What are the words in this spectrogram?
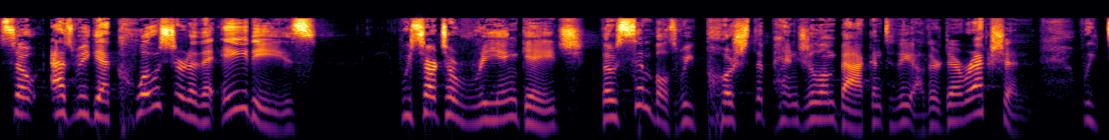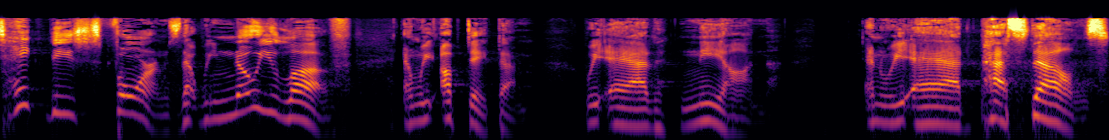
So as we get closer to the 80s, we start to re engage those symbols. We push the pendulum back into the other direction. We take these forms that we know you love and we update them. We add neon and we add pastels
